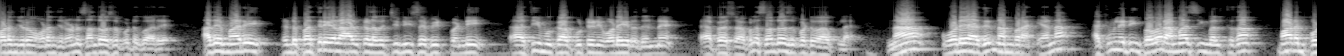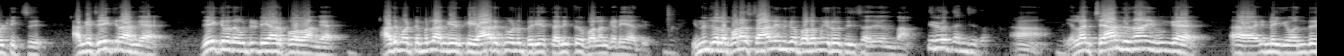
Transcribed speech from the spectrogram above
உடஞ்சிரும் உடஞ்சிரும்னு சந்தோஷப்பட்டுக்குவார். அதே மாதிரி ரெண்டு பத்திரிகைகள் ஆட்களை வச்சு நியூஸை ஃபீட் பண்ணி திமுக கூட்டணி உடையிறதுன்னு பேசுவாப்புல சந்தோஷப்பட்டு வாப்புல நான் உடையாதுன்னு நம்புறேன். ஏன்னா அக்குமுலேட்டிங் பவர் அமாசிங் வெல்த் தான் மாடர்ன் பொலிட்டிக்ஸு அங்கே ஜெயிக்கிறாங்க. ஜெயிக்கிறத விட்டுட்டு யார் போவாங்க? அது மட்டும் இல்லை அங்கே இருக்க யாருக்கும் ஒன்றும் பெரிய தனித்துவ பலம் கிடையாது. இன்னும் சொல்ல போனால் ஸ்டாலினுக்கு பலமும் இருபத்தஞ்சு சதவீதம் தான். இருபத்தஞ்சு தான். ஆ, எல்லாம் சேர்ந்து தான் இவங்க இன்னைக்கு வந்து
